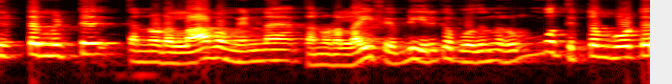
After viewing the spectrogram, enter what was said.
திட்டமிட்டு தன்னோட லாபம் என்ன தன்னோட லைஃப் எப்படி இருக்க போகுதுன்னு ரொம்ப திட்டம் போட்டு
